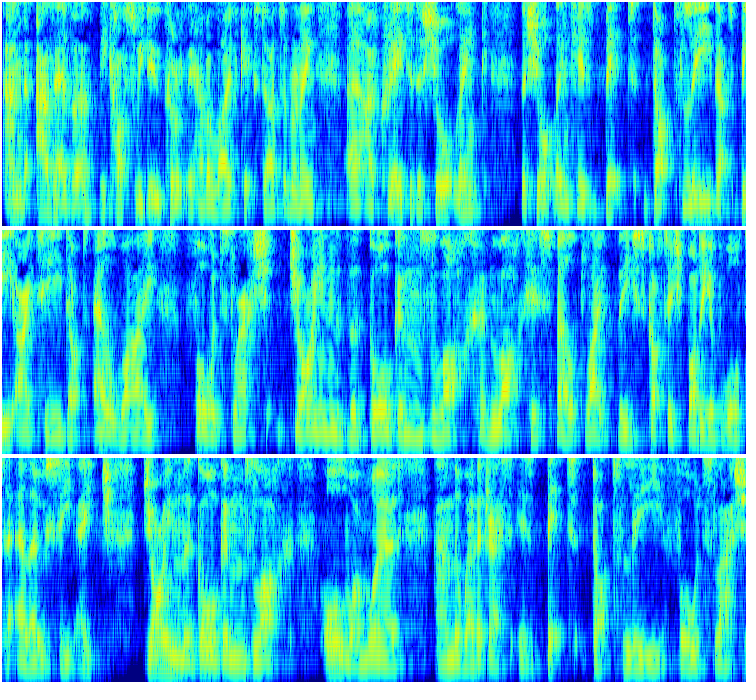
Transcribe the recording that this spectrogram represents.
And as ever, because we do currently have a live Kickstarter running, uh, I've created a short link. The short link is bit.ly, that's bit.ly forward slash join the Gorgon's Loch. And Loch is spelt like the Scottish body of water, L O C H. Join the Gorgon's Loch all one word, and the web address is bit.ly forward slash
